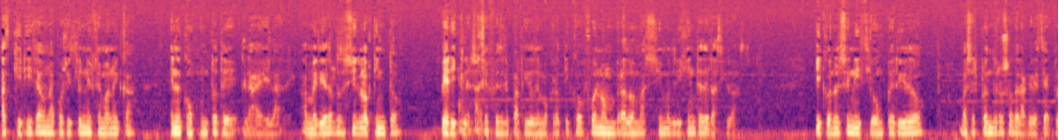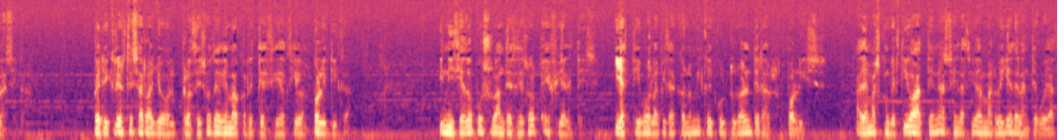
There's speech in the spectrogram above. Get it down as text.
adquirida una posición hegemónica en el conjunto de la Hélade. A mediados del siglo V, Pericles, jefe del Partido Democrático, fue nombrado máximo dirigente de la ciudad, y con él se inició un periodo más esplendoroso de la Grecia clásica. Pericles desarrolló el proceso de democratización política, iniciado por su antecesor Efialtes, y activó la vida económica y cultural de las polis. Además convirtió a Atenas en la ciudad más bella de la antigüedad,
